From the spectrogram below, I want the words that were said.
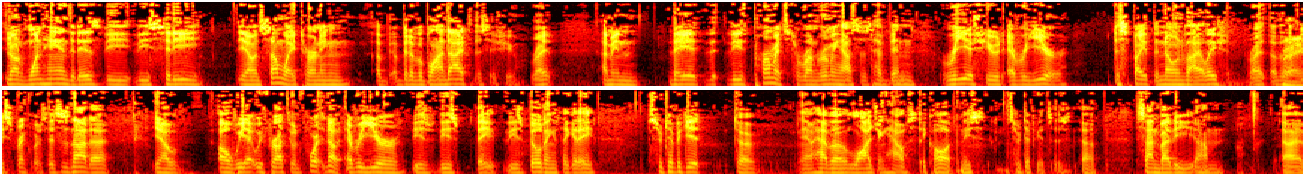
you know, on one hand, it is the the city, you know, in some way turning a, a bit of a blind eye to this issue, right? I mean, they th- these permits to run rooming houses have been reissued every year, despite the known violation, right, of, the, Right. these sprinklers. This is not a, you know, oh, we we forgot to enforce. No, every year these these they these buildings they get a certificate to you know have a lodging house. They call it in these certificates is uh, signed by the um, uh,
